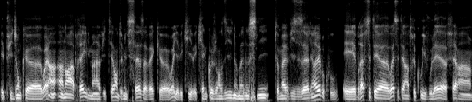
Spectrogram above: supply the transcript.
Et puis, donc, euh, ouais, un, an après, il m'a invité en 2016 avec, ouais, il y avait qui? Il y avait Kian Kojandi, Noman Osni, Thomas Wiesel, il y en avait beaucoup. Et bref, c'était, ouais, c'était un truc où il voulait faire un,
